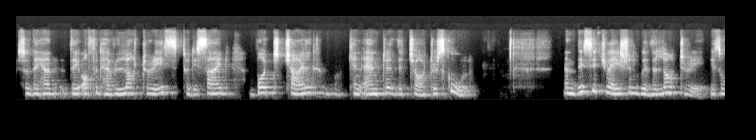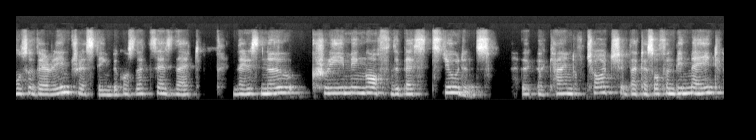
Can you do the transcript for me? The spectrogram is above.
So they have they often have lotteries to decide what child can enter the charter school. And this situation with the lottery is also very interesting because that says that there is no creaming off the best students, a, a kind of charge that has often been made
